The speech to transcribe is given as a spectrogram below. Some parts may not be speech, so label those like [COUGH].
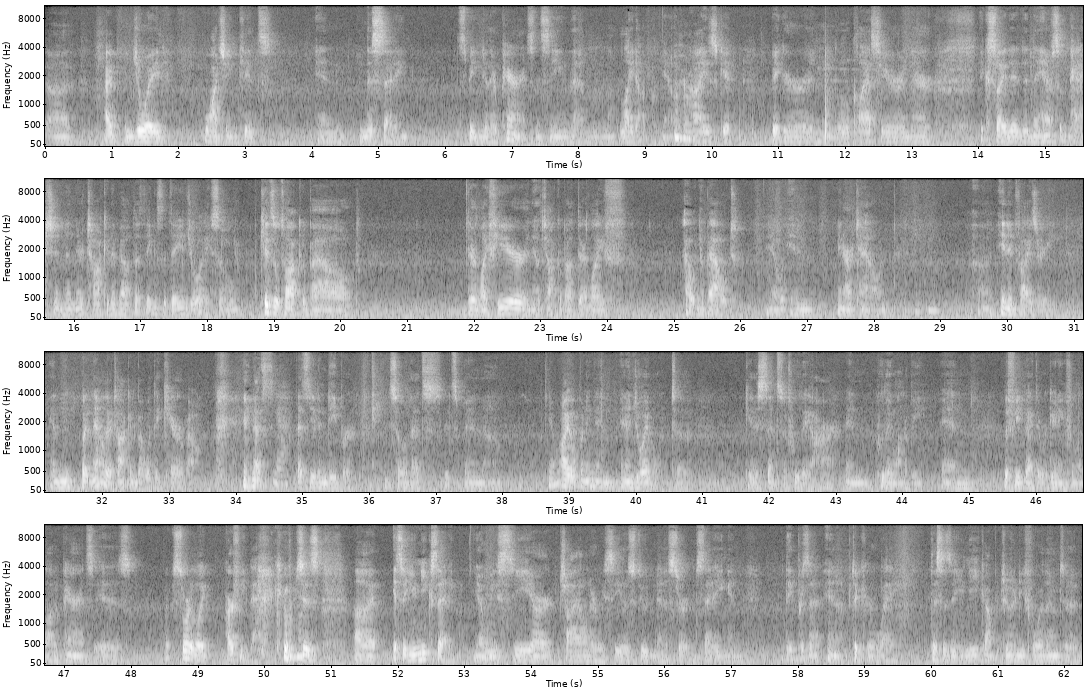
Uh, I've enjoyed watching kids in, in this setting, speaking to their parents and seeing them light up. You know, their Mhm. eyes get bigger and a little glassier, and they're excited and they have some passion and they're talking about the things that they enjoy. So kids will talk about their life here, and they'll talk about their life out and about. You know, in in our town in advisory, and but now they're talking about what they care about, [LAUGHS] and that's Yeah. that's even deeper. And so that's it's been uh, you know eye opening and, and enjoyable to get a sense of who they are and who they want to be. And the feedback that we're getting from a lot of parents is sort of like our feedback, [LAUGHS] which Mhm. is uh, it's a unique setting. You know, we see our child or we see the student in a certain setting and they present in a particular way. This is a unique opportunity for them to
